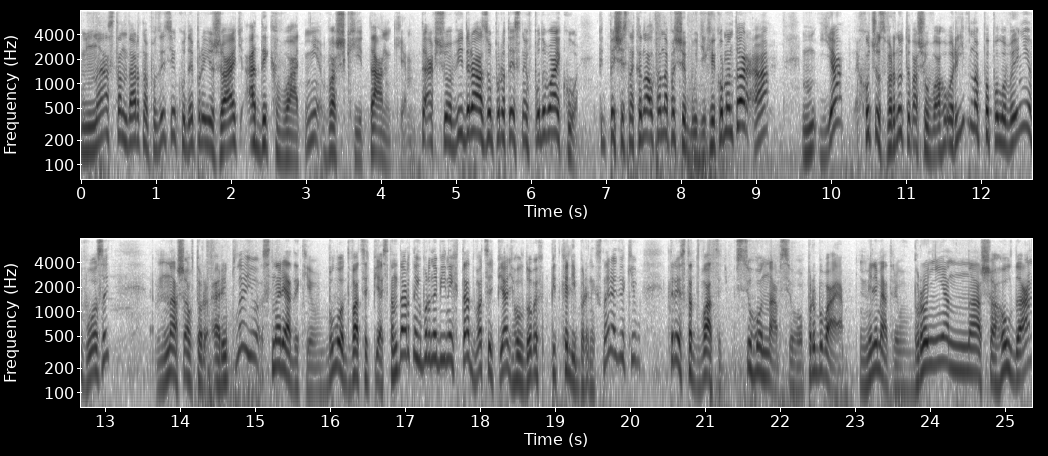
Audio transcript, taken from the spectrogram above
на стандартну позицію, куди приїжджають адекватні важкі танки. Так що відразу протисни вподобайку, підпишись на канал та напиши будь-який коментар. А я хочу звернути вашу увагу рівно по половині возить наш автор реплею снарядиків. Було 25 стандартних бронебійних та 25 голдових підкаліберних снарядиків. 320 всього-навсього прибуває міліметрів броні наша голда,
